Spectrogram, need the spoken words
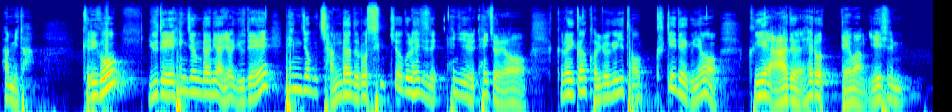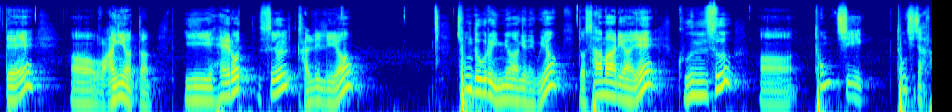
합니다. 그리고 유대의 행정관이 아니라 유대의 행정장관으로 승격을 해줘요. 그러니까 권력이 더 크게 되고요. 그의 아들 헤롯 대왕 예수님 때 어, 왕이었던 이 헤롯을 갈릴리어 총독으로 임명하게 되고요. 또 사마리아의 군수 어, 통치 통치자로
